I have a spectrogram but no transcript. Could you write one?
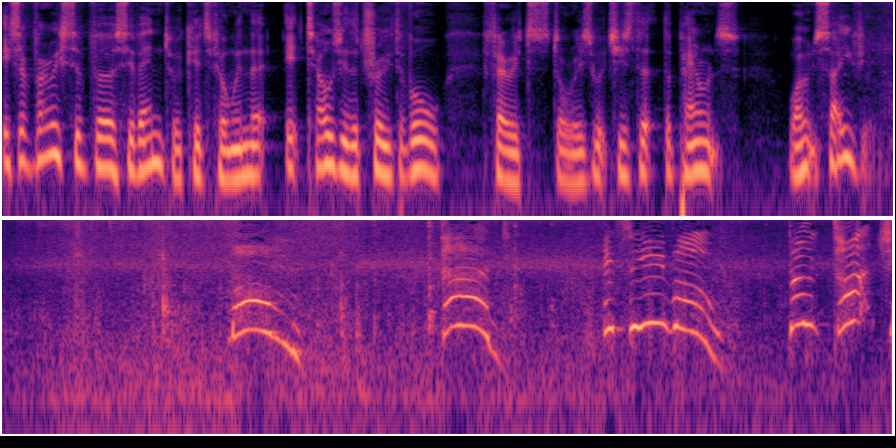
It's a very subversive end to a kid's film in that it tells you the truth of all fairy stories, which is that the parents won't save you. Mom! Dad! It's evil! Don't touch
